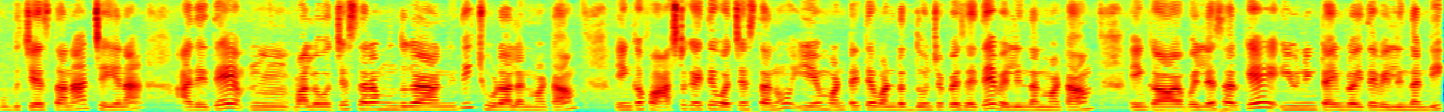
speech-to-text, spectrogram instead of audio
ఫుడ్ చేస్తానా చేయనా అదైతే వాళ్ళు వచ్చేస్తారా ముందుగా అనేది చూడాలన్నమాట. ఇంకా ఫాస్ట్గా అయితే వచ్చేస్తాను. ఏం వంట అయితే వండొద్దు అని చెప్పేసి అయితే వెళ్ళిందనమాట ఇంకా వెళ్ళేసరికే ఈవినింగ్ టైంలో అయితే వెళ్ళిందండి.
